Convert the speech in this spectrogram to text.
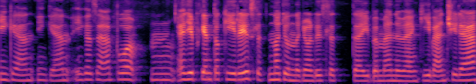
Igen, igen, igazából mm, egyébként aki részlet, nagyon-nagyon részleteibe menően kíváncsi rá,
